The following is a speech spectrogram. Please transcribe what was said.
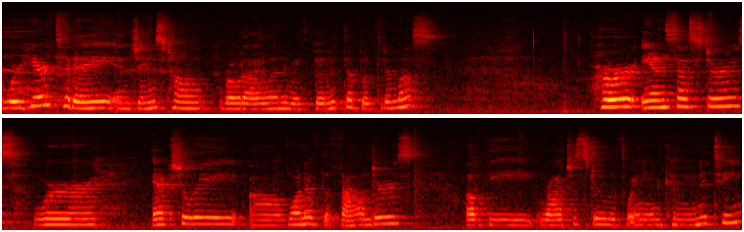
We're here today in Jamestown, Rhode Island with Birutė Butrimas. Her ancestors were actually uh, one of the founders of the Rochester Lithuanian community.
